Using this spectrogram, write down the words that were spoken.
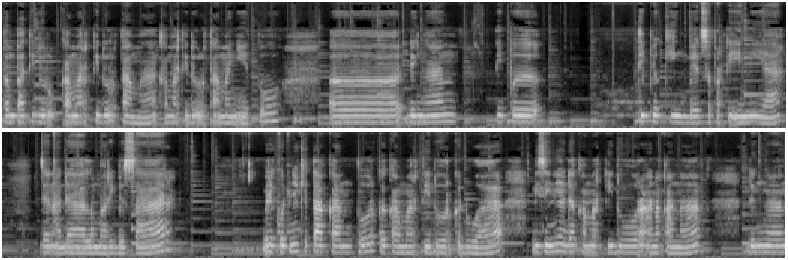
tempat tidur kamar tidur utama. Kamar tidur utamanya itu uh, dengan tipe tipe king bed seperti ini ya. Dan ada lemari besar. Berikutnya kita akan tur ke kamar tidur kedua. Di sini ada kamar tidur anak-anak dengan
